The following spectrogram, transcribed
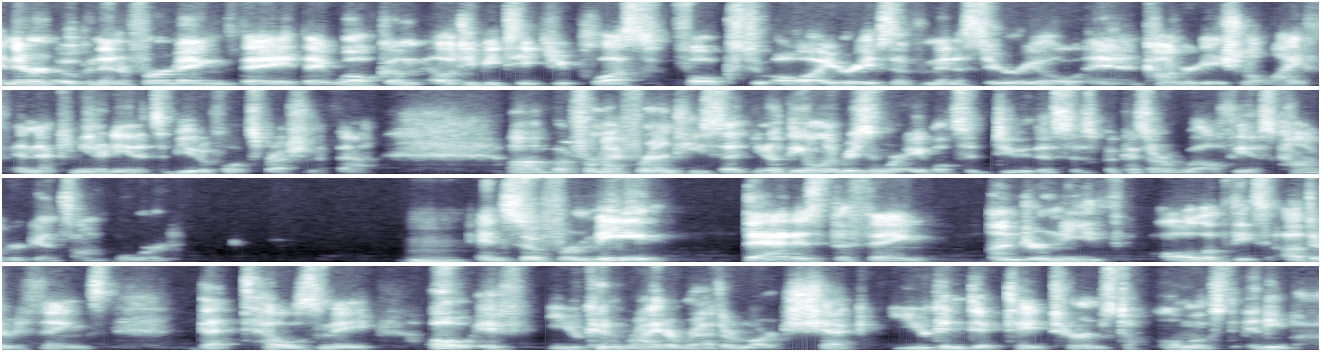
And they're an open and affirming. They they welcome LGBTQ plus folks to all areas of ministerial and congregational life in that community, and it's a beautiful expression of that. Uh, but for my friend, he said, you know, the only reason we're able to do this is because our wealthiest congregants on board. Mm. And so for me, that is the thing underneath all of these other things that tells me, oh, if you can write a rather large check, you can dictate terms to almost anybody.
